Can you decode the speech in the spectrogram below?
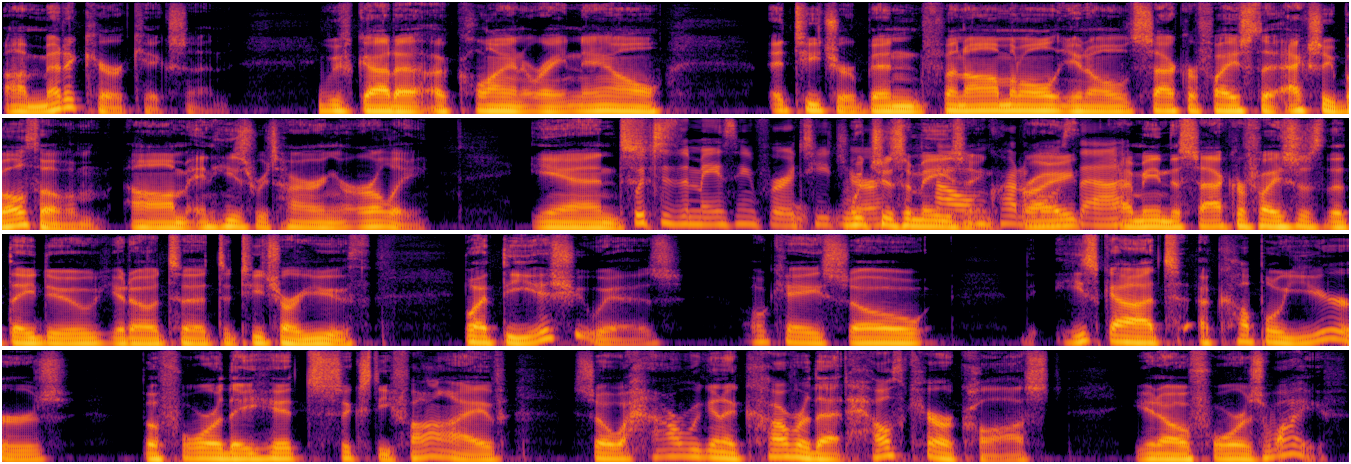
uh, Medicare kicks in. We've got a, a client right now, a teacher, been phenomenal, you know, sacrificed to, actually both of them, um, and he's retiring early. And Which is amazing for a teacher. which is How amazing, incredible right? is that? I mean, the sacrifices that they do, you know, to to teach our youth. But the issue is, okay, so he's got a couple years before they hit 65. So how are we going to cover that healthcare cost, you know, for his wife?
